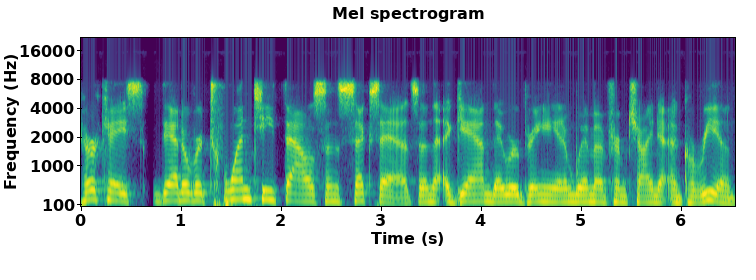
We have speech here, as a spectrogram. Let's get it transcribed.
her case, they had over 20,000 sex ads. And again, they were bringing in women from China and Korea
